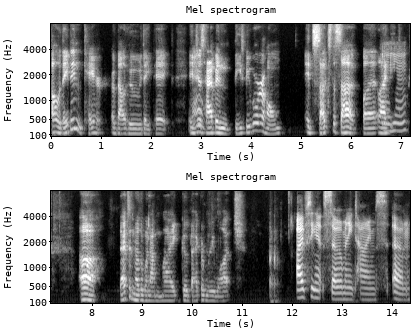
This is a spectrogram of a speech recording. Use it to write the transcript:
oh, they didn't care about who they picked. It Yeah. just happened. These people were home. It sucks to suck, but like, Mhm. uh that's another one I might go back and rewatch. I've seen it so many times. Um,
